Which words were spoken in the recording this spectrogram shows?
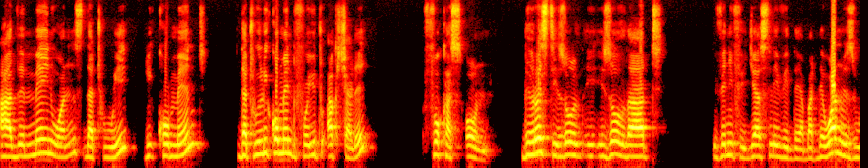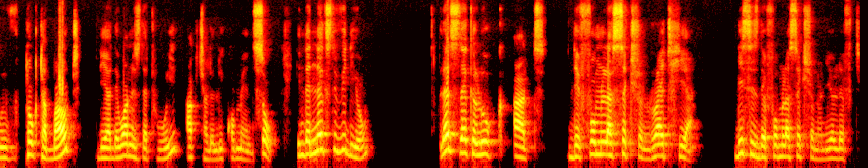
are the main ones that we recommend that we recommend for you to actually focus on. The rest is all is all that even if you just leave it there. But the ones we've talked about, they are the ones that we actually recommend. So in the next video, let's take a look at the formula section right here. This is the formula section on your left.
